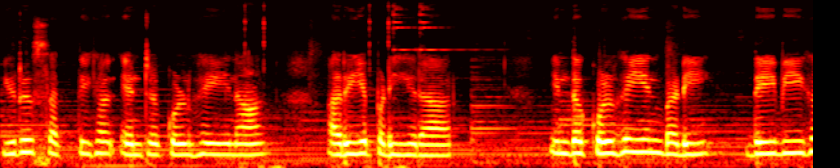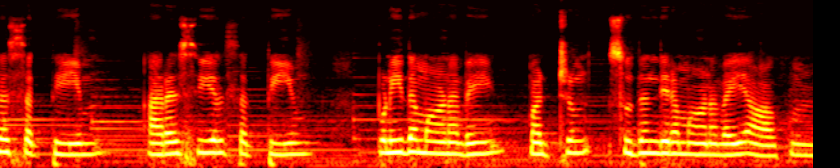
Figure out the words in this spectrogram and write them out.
இரு சக்திகள் என்ற கொள்கையினால் அறியப்படுகிறார். இந்த கொள்கையின்படி தெய்வீக சக்தியும் அரசியல் சக்தியும் புனிதமானவை மற்றும் சுதந்திரமானவை ஆகும்.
